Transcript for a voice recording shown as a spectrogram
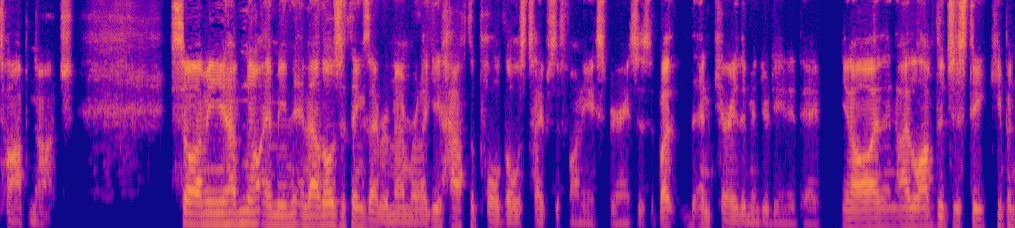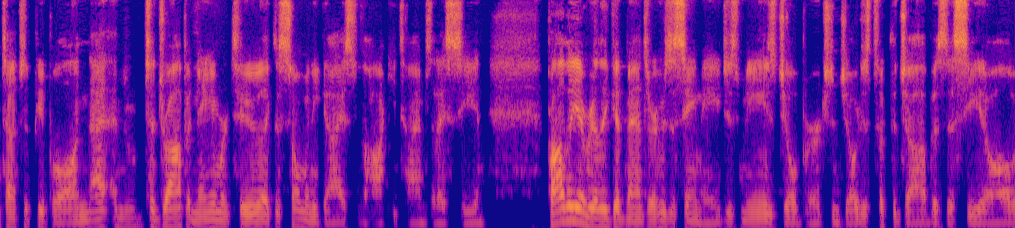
top notch. So, I mean, you have no, I mean, and those are things I remember. Like, you have to pull those types of funny experiences, but, and carry them into your day to day, you know. And, and, I love to just stay, keep in touch with people and, and to drop a name or two. Like, there's so many guys through the hockey times that I see. And, probably a really good mentor who's the same age as me is Joe Birch, and Joe just took the job as the CEO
